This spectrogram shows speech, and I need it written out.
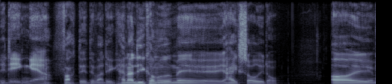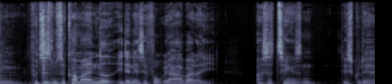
Øh, Det er ikke en ære. Fuck det, det var det ikke. Han er lige kommet ud med, øh, jeg har ikke sovet i et år. Og øh, på et tidspunkt, så kommer jeg ned i den SFO, jeg arbejder i. Og så tænker jeg sådan, det skulle da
